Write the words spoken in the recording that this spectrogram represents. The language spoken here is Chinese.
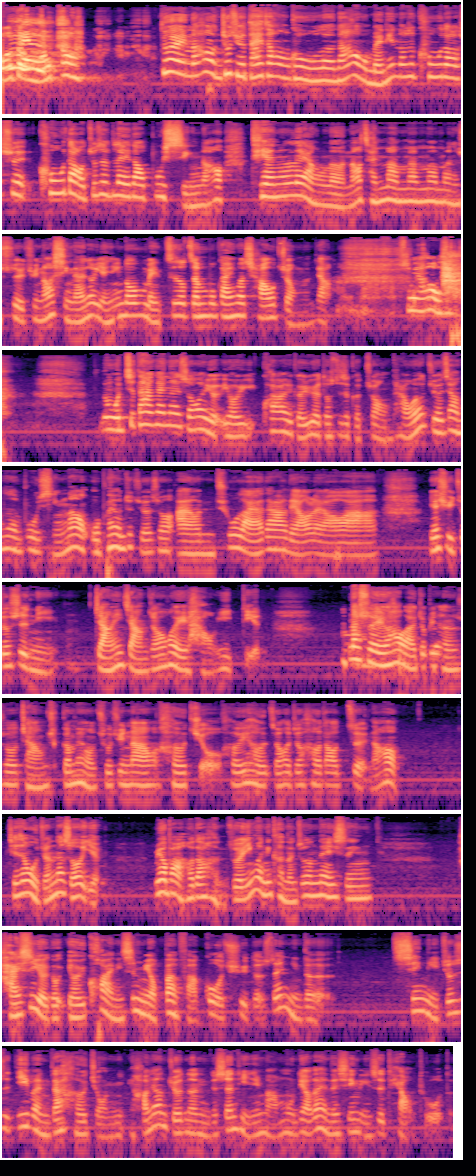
我懂我懂。对，然后你就觉得太痛苦了，然后我每天都是哭到睡，哭到就是累到不行，然后天亮了，然后才慢慢慢慢的睡去，然后醒来之后眼睛都每次都睁不开，因为超肿了这样。所以后来，我记得大概那时候有有快要一个月都是这个状态，我就觉得这样真的不行。那我朋友就觉得说：“哎呦，你出来啊，大家聊聊啊。”也许就是你讲一讲之后会好一点，那所以后来就变成说，常跟朋友出去那喝酒，喝一喝之后就喝到醉，然后其实我觉得那时候也没有办法喝到很醉，因为你可能就是内心还是有一个有一块你是没有办法过去的，所以你的心里就是，even 你在喝酒，你好像觉得你的身体已经麻木掉，但你的心灵是跳脱的，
